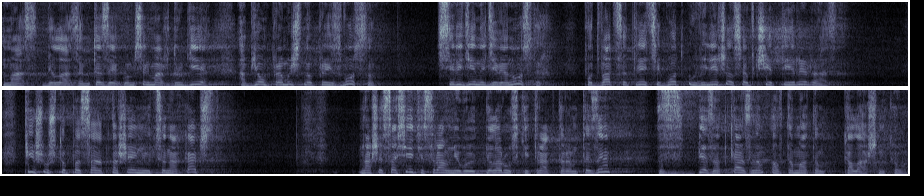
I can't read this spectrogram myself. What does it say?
МАЗ, БелАЗ, МТЗ, Гомсельмаш, другие. Объем промышленного производства с середины 90-х по 23 год увеличился в 4 раза. Пишут, что по соотношению цена-качество наши соседи сравнивают белорусский трактор МТЗ с безотказным автоматом Калашникова.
